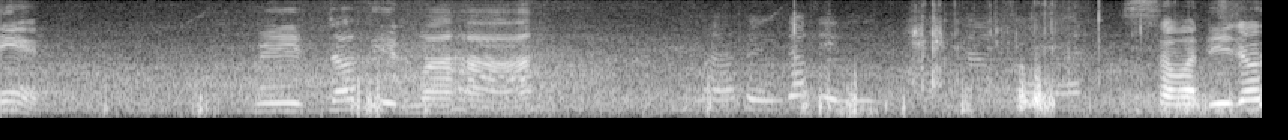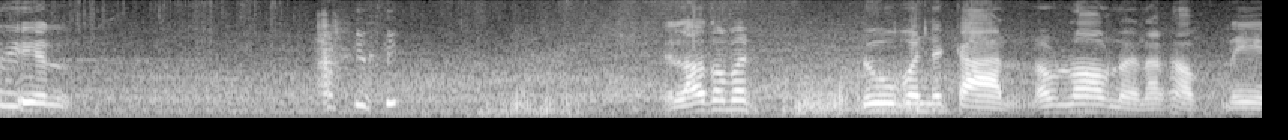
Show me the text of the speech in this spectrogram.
นี่ มีเจ้าถิ่นมาหา มาถึงเจ้าถิ่นสวัสดีเจ้าถิ่น เดี๋ยวเราต้องมาดูบรรยากาศรอบๆหน่อยนะครับ นี่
